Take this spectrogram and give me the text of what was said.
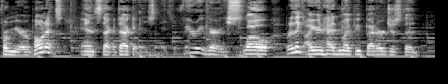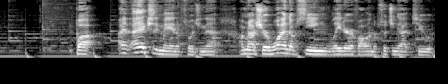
from your opponents, and Stakataka is, is very, very slow. But I think Iron Head might be better just to. But I, I actually may end up switching that. I'm not sure. We'll end up seeing later if I'll end up switching that to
